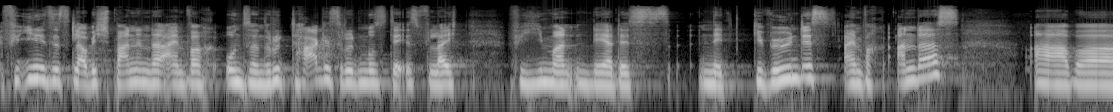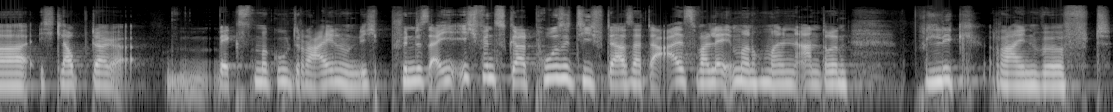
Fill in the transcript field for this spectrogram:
für ihn ist es, glaube ich, spannender, einfach unseren Tagesrhythmus, der ist vielleicht für jemanden, der das nicht gewöhnt ist, einfach anders. Aber ich glaube, da wächst man gut rein und ich finde es eigentlich, ich finde es gerade positiv, dass er da ist, weil er immer noch mal einen anderen Blick reinwirft.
